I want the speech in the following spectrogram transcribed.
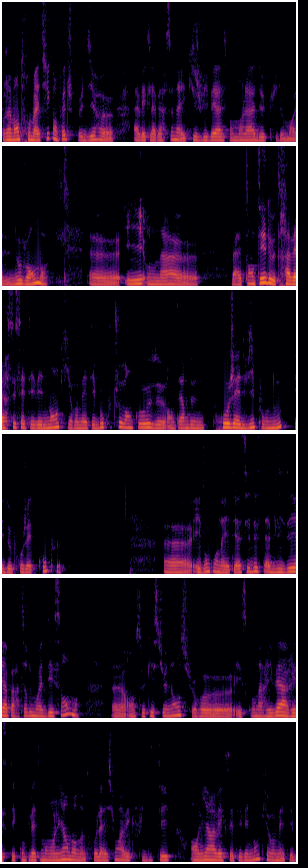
vraiment traumatique, en fait, je peux dire, avec la personne avec qui je vivais à ce moment-là depuis le mois de novembre. et on a bah, tenté de traverser cet événement qui remettait beaucoup de choses en cause en termes de projet de vie pour nous et de projet de couple. et donc, on a été assez déstabilisés à partir du mois de décembre. en se questionnant sur est-ce qu'on arrivait à rester complètement en lien dans notre relation avec fluidité en lien avec cet événement qui remettait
